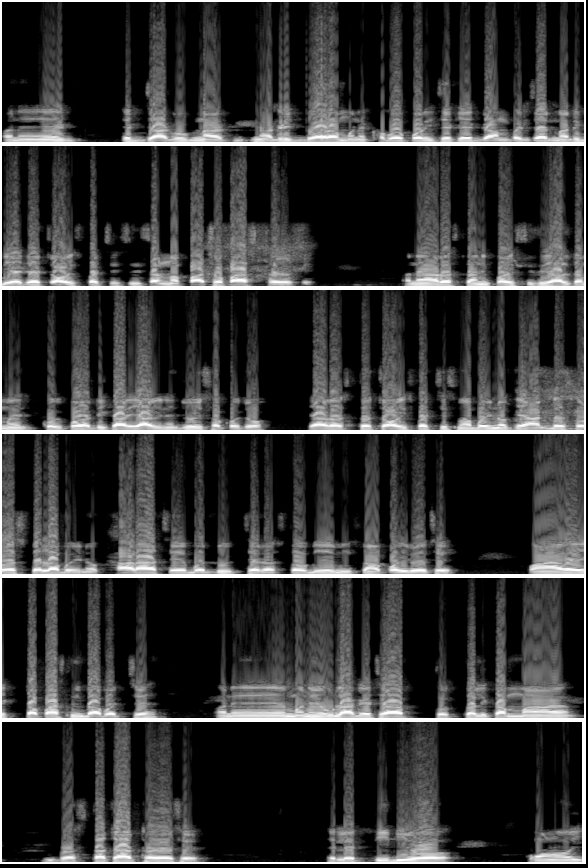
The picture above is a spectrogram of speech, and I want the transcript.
અને એક જાગૃત નાગ- નાગરિક દ્વારા મને ખબર પડી છે કે ગ્રામ પંચાયતમાંથી બે હજાર ચોવીસ પચીસની સાલમાં પાછો પાસ થયો છે. અને આ રસ્તાની પરિસ્થિતિ હાલ તમે કોઈ પણ અધિકારી આવીને જોઈ શકો છો કે આ રસ્તો ચોવીસ પચીસમાં બન્યો કે આઠ દસ વર્ષ પહેલાં બન્યો. ખાડા છે, બધું જ છે, રસ્તો બે મિસમાં પડ્યો છે. પણ હવે એક તપાસની બાબત છે અને મને એવું લાગે છે આ ટોટલી કામમાં ભ્રષ્ટાચાર થયો છે. એટલે પીડીઓ કોણ હોય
